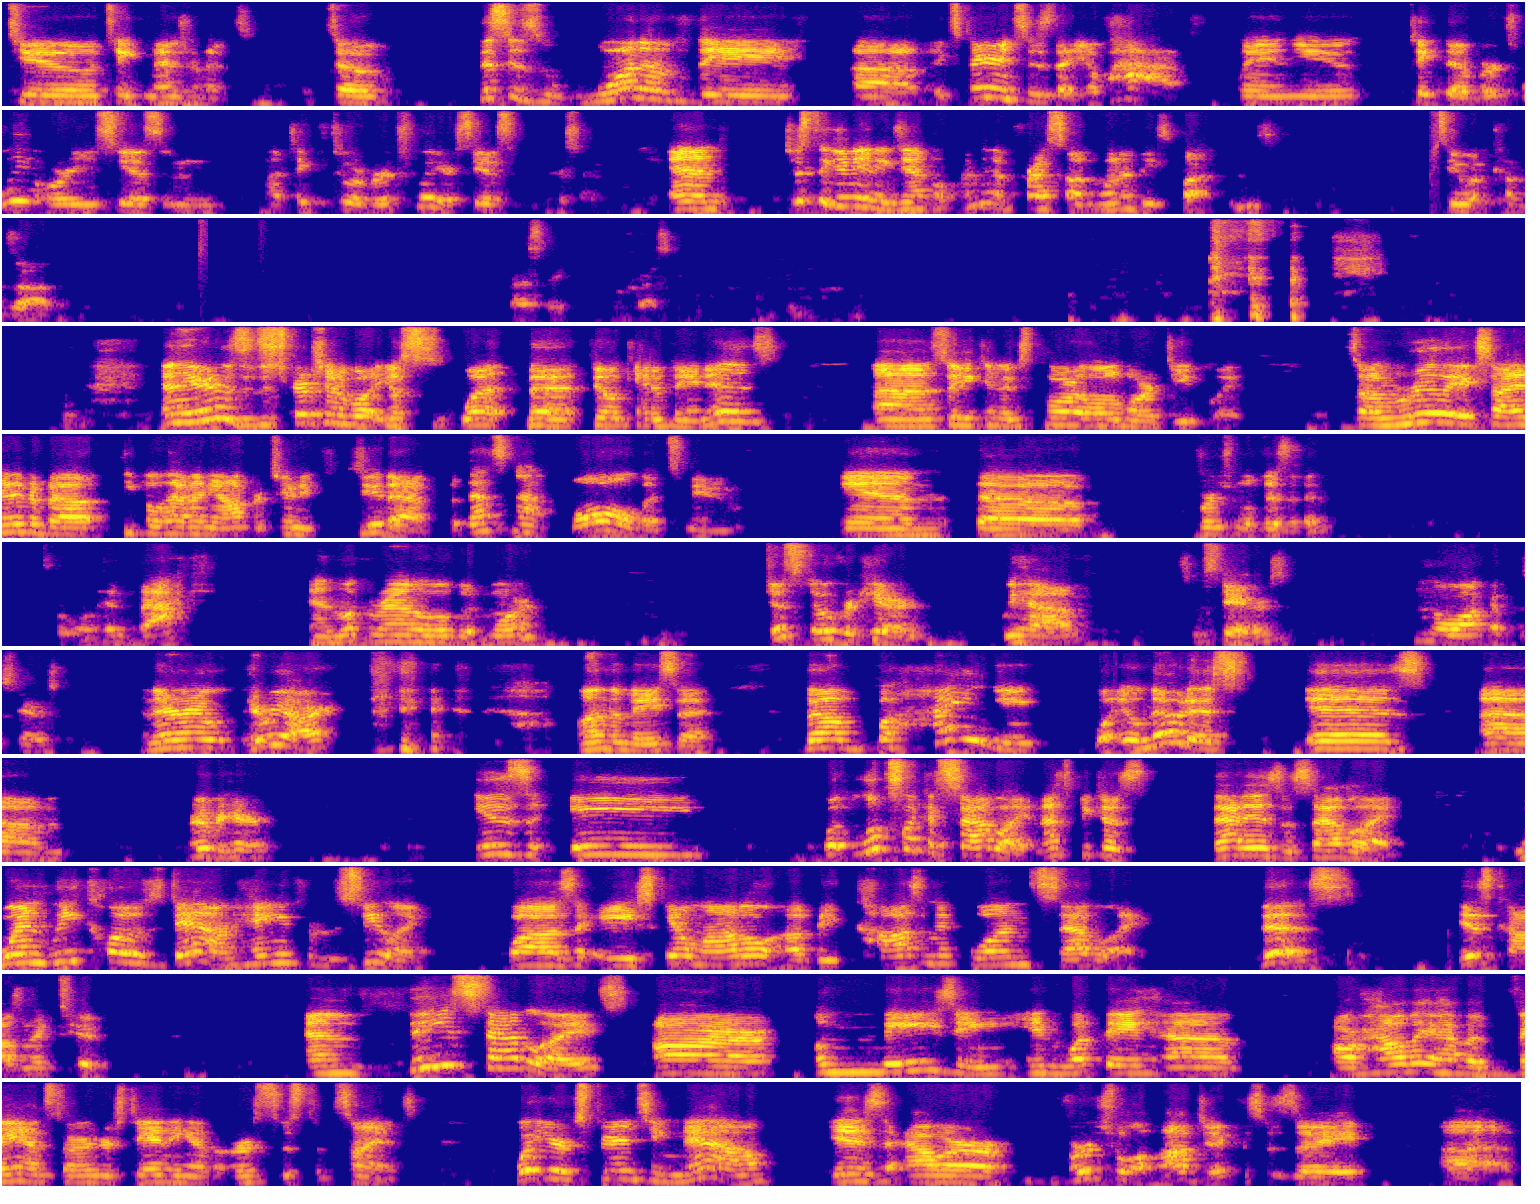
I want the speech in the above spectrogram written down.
to take measurements. So this is one of the uh, experiences that you'll have when you take the virtually or you see us and uh, take the tour virtually or see us in person. And just to give you an example, I'm going to press on one of these buttons, see what comes up. Pressing, pressing. And here it is, a description of what you what the field campaign is, uh, so you can explore a little more deeply. So I'm really excited about people having the opportunity to do that, but that's not all that's new in the virtual visit. So we'll head back and look around a little bit more. Just over here, we have some stairs. I'm gonna walk up the stairs. And there, here we are on the mesa. Now behind me, what you'll notice is um, over here is a what looks like a satellite, and that's because that is a satellite. When we closed down, hanging from the ceiling, was a scale model of the Cosmic One satellite. This is Cosmic Two. And these satellites are amazing in what they have or how they have advanced our understanding of Earth system science. What you're experiencing now is our virtual object. This is a uh,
